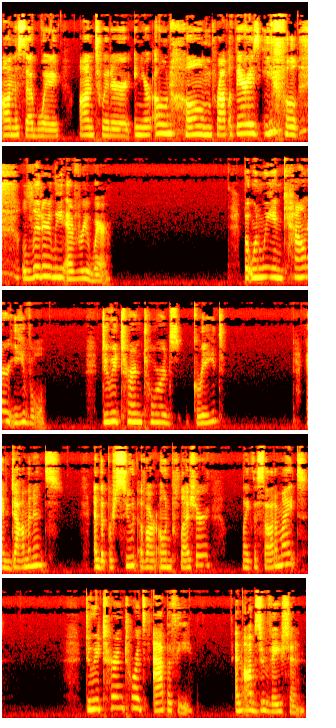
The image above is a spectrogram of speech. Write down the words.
on the subway, on Twitter, in your own home. Prob- there is evil literally everywhere. But when we encounter evil, do we turn towards greed and dominance and the pursuit of our own pleasure like the Sodomites? Do we turn towards apathy and observation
